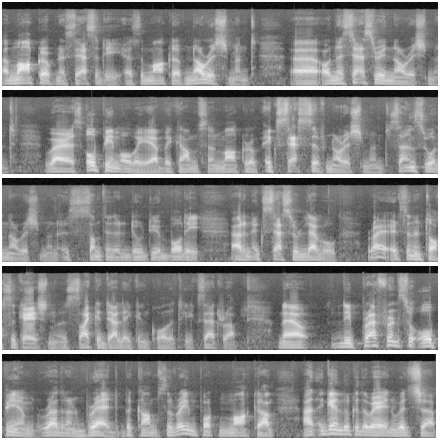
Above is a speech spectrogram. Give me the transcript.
a marker of necessity, as a marker of nourishment uh, or necessary nourishment, whereas opium over here becomes a marker of excessive nourishment, sensual nourishment. It's something that you do to your body at an excessive level, right? It's an intoxication, it's psychedelic in quality, etc. Now, the preference for opium rather than bread becomes a very important marker. And again, look at the way in which uh,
